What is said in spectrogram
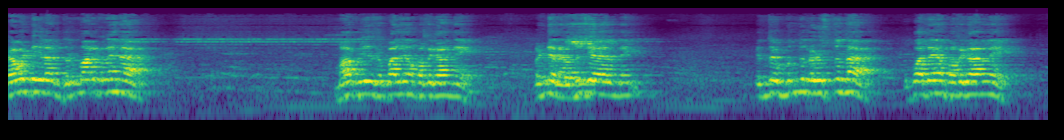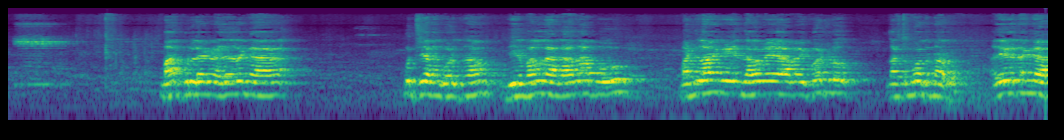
కాబట్టి ఇలాంటి దుర్మార్గమైన మాఫీ చేసిన ఉపాధి పథకాన్ని వెంటనే రద్దు చేయాలని ఇంతకు ముందు నడుస్తున్న ఉపాధ్యాయ పథకాలని మార్పులు లేక అదేవిధంగా పూర్తి చేయాలని కోరుతున్నాం. దీనివల్ల దాదాపు మండలానికి నలభై యాభై కోట్లు నష్టపోతున్నారు. అదేవిధంగా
